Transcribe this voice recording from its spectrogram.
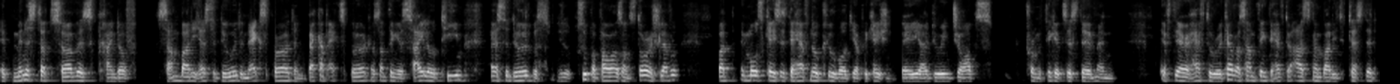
administered service kind of somebody has to do it, an expert and backup expert or something, a silo team has to do it with superpowers on storage level. But in most cases, they have no clue about the application. They are doing jobs from a ticket system. And if they have to recover something, they have to ask somebody to test it.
